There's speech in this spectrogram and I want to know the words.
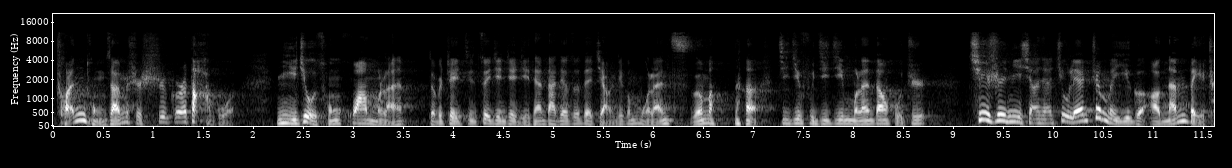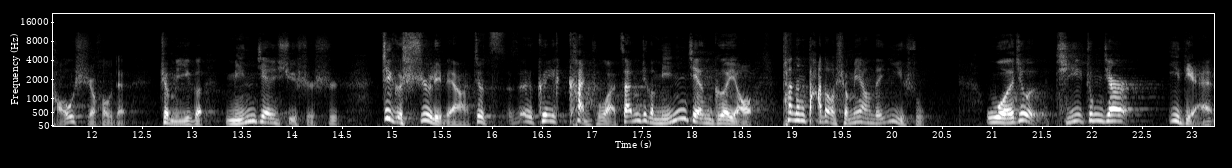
传统？咱们是诗歌大国，你就从花木兰，对吧？这最近这几天大家都在讲这个《木兰辞》嘛，“唧唧复唧唧，木兰当户织”。其实你想想，就连这么一个啊南北朝时候的这么一个民间叙事诗。这个诗里边啊，就可以看出啊，咱们这个民间歌谣它能达到什么样的艺术？我就提中间一点，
